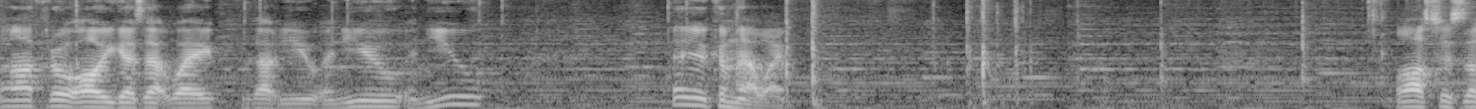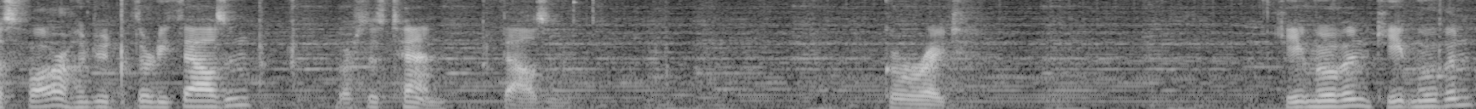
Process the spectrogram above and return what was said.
I'll throw all you guys that way without you and you and you. And you'll come that way. Losses thus far, 130,000 versus 10,000. Great. Keep moving, keep moving.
